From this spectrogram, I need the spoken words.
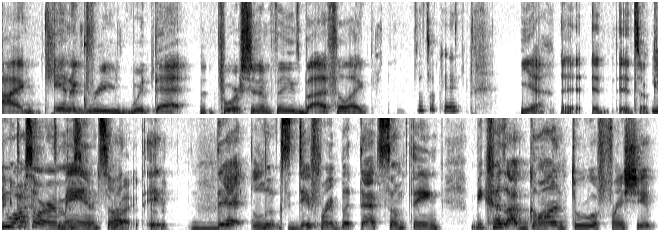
I can't agree with that portion of things, but I feel like that's okay. yeah, it, it, it's okay. You to- also are a man, so right. it that looks different. But that's something because I've gone through a friendship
